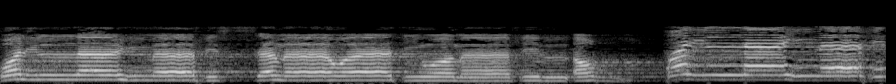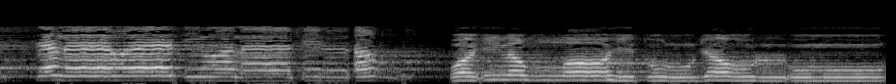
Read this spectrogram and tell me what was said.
ولله ما في السماوات وما في الأرض ولله ما في السماوات وما في الأرض وإلى الله ترجع الأمور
